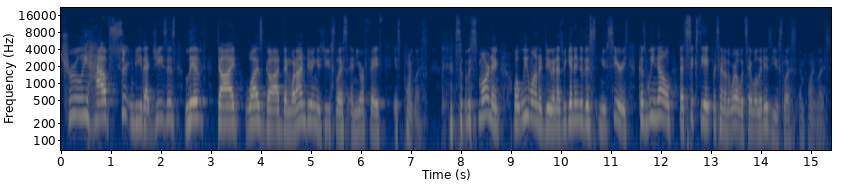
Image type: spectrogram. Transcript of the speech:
truly have certainty that Jesus lived, died, was God, then what I'm doing is useless and your faith is pointless. so this morning, what we want to do, and as we get into this new series, because we know that 68% of the world would say, well, it is useless and pointless.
